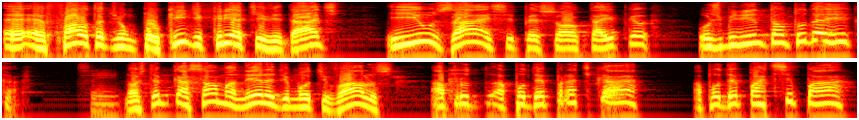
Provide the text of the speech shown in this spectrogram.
é, é falta de um pouquinho de criatividade e usar esse pessoal que está aí, porque os meninos estão tudo aí, cara. Sim. Nós temos que caçar uma maneira de motivá-los a, a poder praticar, a poder participar.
